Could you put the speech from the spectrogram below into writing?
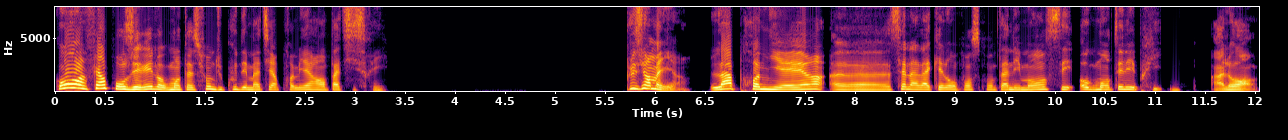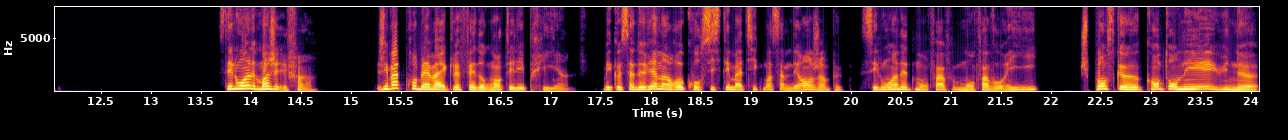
comment on va faire pour gérer l'augmentation du coût des matières premières en pâtisserie? Plusieurs manières. La première, celle à laquelle on pense spontanément, c'est augmenter les prix. Alors c'est loin moi j'ai enfin, j'ai pas de problème avec le fait d'augmenter les prix, hein, mais que ça devienne un recours systématique, moi ça me dérange un peu. C'est loin d'être mon mon favori. Je pense que quand on est une,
